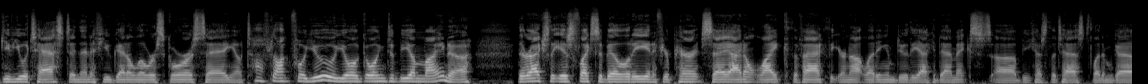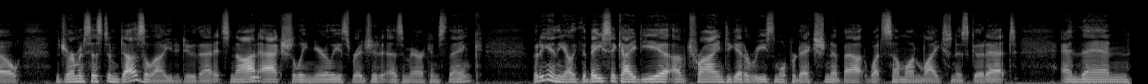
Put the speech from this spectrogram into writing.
give you a test, and then if you get a lower score, say, you know, tough luck for you, you're going to be a miner. There actually is flexibility, and if your parents say, I don't like the fact that you're not letting him do the academics uh, because of the test, let him go. The German system does allow you to do that. It's not mm-hmm. actually nearly as rigid as Americans think. But again, you know, like the basic idea of trying to get a reasonable prediction about what someone likes and is good at, and then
